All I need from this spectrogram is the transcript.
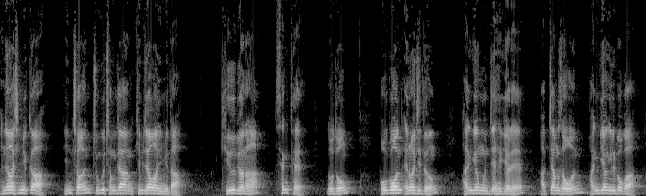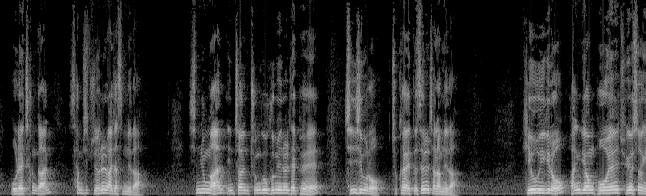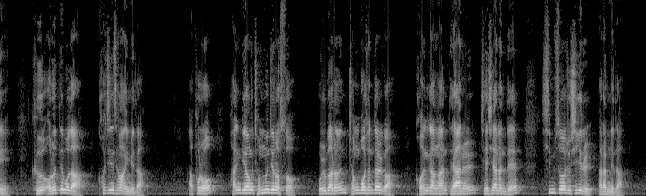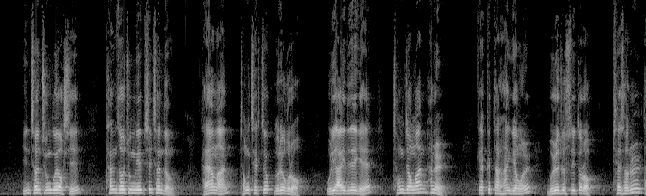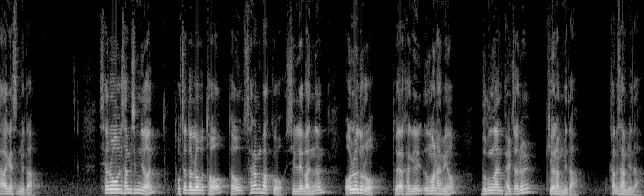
안녕하십니까. 인천 중구청장 김정원입니다. 기후변화, 생태, 노동, 보건 에너지 등 환경 문제 해결에 앞장서 온 환경일보가 올해 창간 30주년을 맞았습니다. 16만 인천 중구 구민을 대표해 진심으로 축하의 뜻을 전합니다. 기후위기로 환경 보호의 중요성이 그 어느 때보다 커진 상황입니다. 앞으로 환경 전문지로서 올바른 정보 전달과 건강한 대안을 제시하는데 힘써 주시기를 바랍니다. 인천 중구 역시 탄소 중립 실천 등 다양한 정책적 노력으로 우리 아이들에게 청정한 하늘, 깨끗한 환경을 물려줄 수 있도록 최선을 다하겠습니다. 새로운 30년 독자들로부터 더욱 사랑받고 신뢰받는 언론으로 도약하길 응원하며 무궁한 발전을 기원합니다. 감사합니다.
